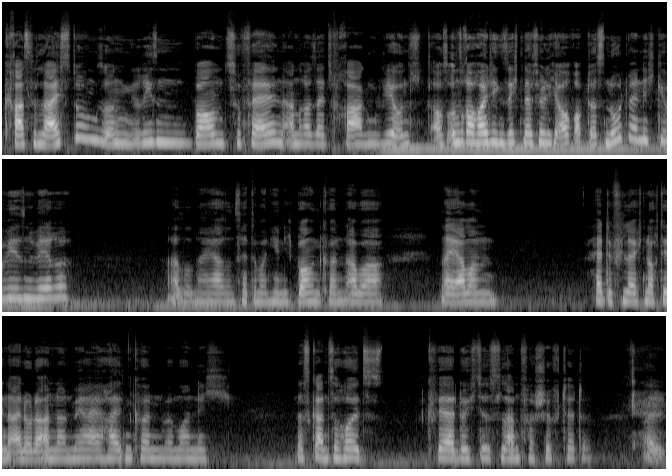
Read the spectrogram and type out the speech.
krasse Leistung, so einen Riesenbaum zu fällen. Andererseits fragen wir uns aus unserer heutigen Sicht natürlich auch, ob das notwendig gewesen wäre. Also, naja, sonst hätte man hier nicht bauen können. Aber, naja, man hätte vielleicht noch den ein oder anderen mehr erhalten können, wenn man nicht das ganze Holz quer durch das Land verschifft hätte. Weil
